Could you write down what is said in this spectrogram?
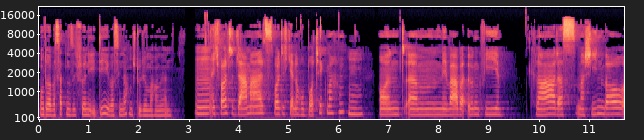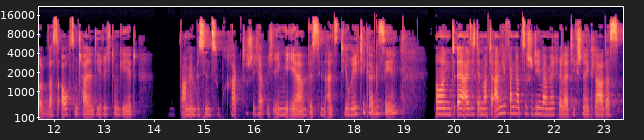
Oder was hatten Sie für eine Idee, was Sie nach dem Studium machen werden? Mm, ich wollte damals, wollte ich gerne Robotik machen. Mhm. Und ähm, mir war aber irgendwie klar, dass Maschinenbau, was auch zum Teil in die Richtung geht, war mir ein bisschen zu praktisch. Ich habe mich irgendwie eher ein bisschen als Theoretiker gesehen. Und äh, als ich dann Mathe angefangen habe zu studieren, war mir relativ schnell klar, dass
